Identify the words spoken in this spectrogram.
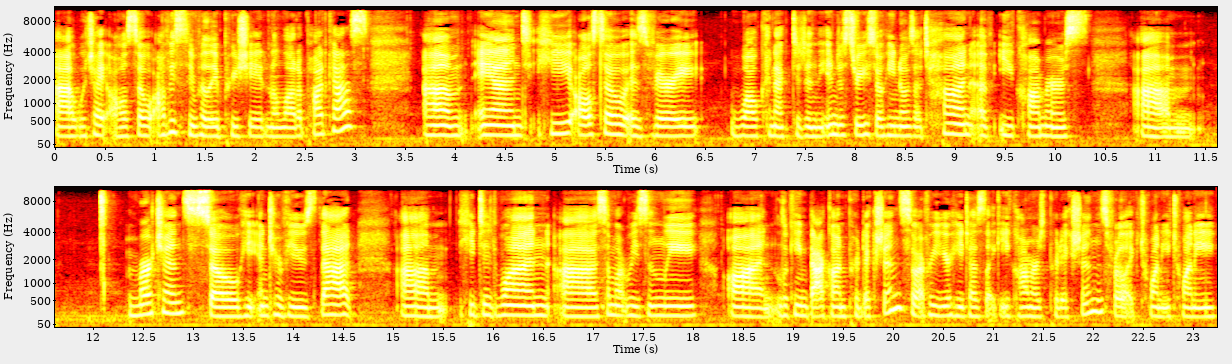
uh, which I also obviously really appreciate in a lot of podcasts. Um, and he also is very well connected in the industry. So he knows a ton of e commerce um, merchants. So he interviews that. Um, he did one uh, somewhat recently on looking back on predictions. So every year he does like e commerce predictions for like 2020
